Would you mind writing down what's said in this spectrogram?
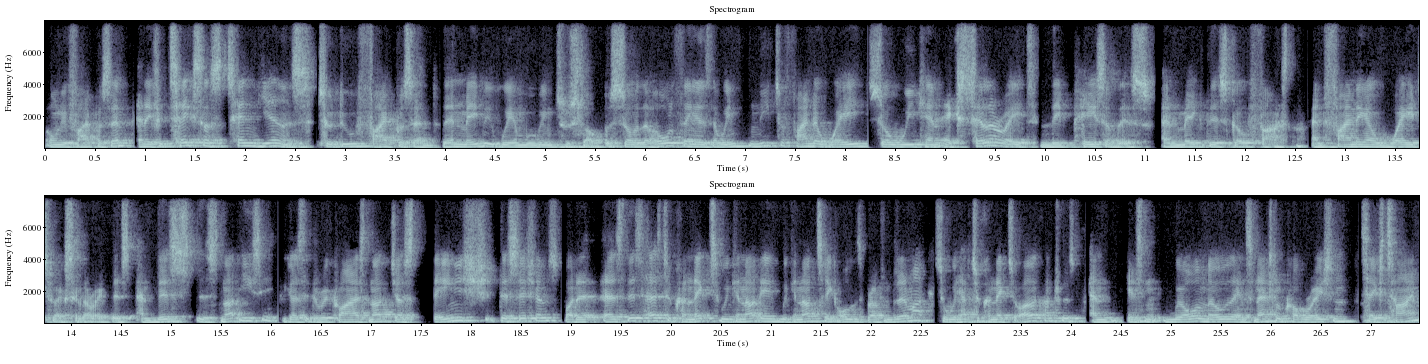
only five percent. And if it takes us 10 years to do five percent, then maybe we're moving too slow. So the whole thing is that we need to find a way so we can accelerate the pace of this and make this go faster. And finding a way to accelerate this. And this is not easy because it requires not just Danish decisions, but as this has to connect, we cannot we cannot take all this production to Denmark. So we have to connect to other countries. And it's, we all know that international cooperation takes time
